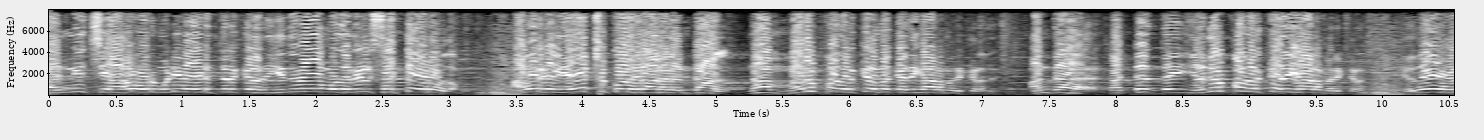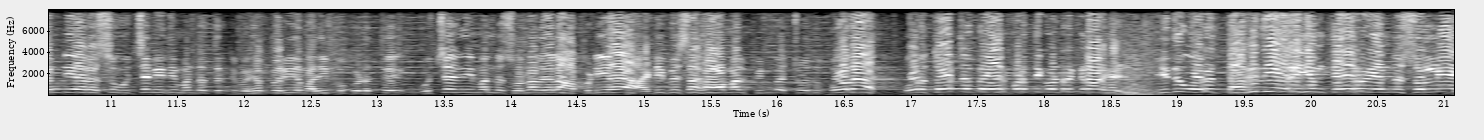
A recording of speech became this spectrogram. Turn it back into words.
தன்னிச்சையாக ஒரு முடிவை எடுத்திருக்கிறது. இதுவே முதலில் சட்டவிரோதம். அவர்கள் ஏற்றுக்கொள்கிறார்கள் என்றால் நாம் மறுப்பதற்கு நமக்கு அதிகாரம் இருக்கிறது. அந்த சட்டத்தை எதிர்ப்பதற்கு அதிகாரம் இருக்கிறது. ஏதோ ஒன்றிய அரசு உச்சநீதிமன்றத்திற்கு மிகப்பெரிய மதிப்பு கொடுத்து உச்சநீதிமன்றம் சொன்னதெல்லாம் அப்படியே அடிபிசகாமல் பின்பற்றுவது போல ஒரு தோற்றத்தை ஏற்படுத்திக் கொண்டிருக்கிறார்கள். இது ஒரு தகுதி அறியும் தேர்வு என்று சொல்லி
